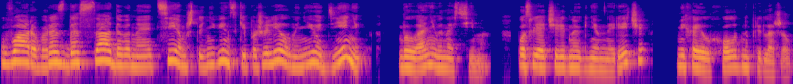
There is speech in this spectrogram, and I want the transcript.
Уварова, раздосадованная тем, что Невинский пожалел на нее денег, была невыносима. После очередной гневной речи Михаил холодно предложил.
